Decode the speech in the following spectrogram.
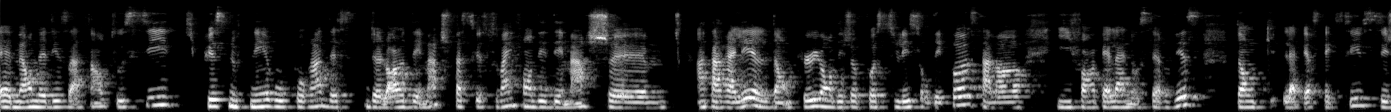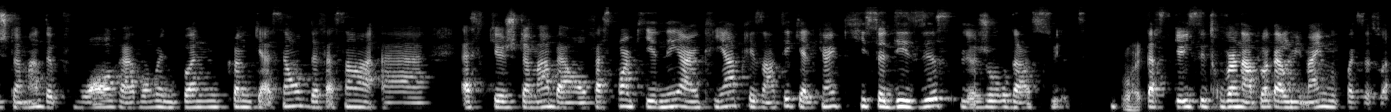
euh, mais on a des attentes aussi qui puissent nous tenir au courant de, de leur démarche parce que souvent ils font des démarches euh, en parallèle. Donc, eux ont déjà postulé sur des postes, alors ils font appel à nos services. Donc, la perspective, c'est justement de pouvoir avoir une bonne communication de façon à, à ce que justement, ben, on fasse pas un pied de nez à un client à présenter quelqu'un qui se désiste le jour d'ensuite. Parce qu'il s'est trouvé un emploi par lui-même ou quoi que ce soit.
